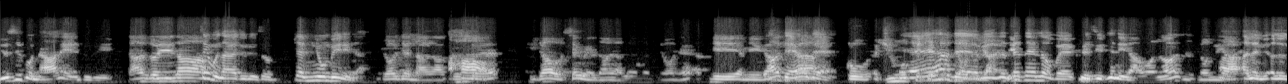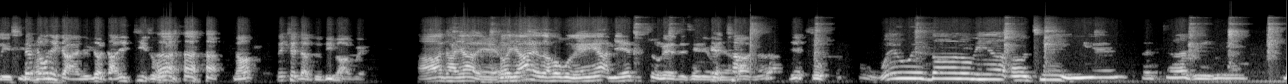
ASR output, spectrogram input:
music ကိုနားလည်တဲ့သူတွေဒါဆိုရင်တော့စိတ်ဝင်စားတဲ့သူတွေဆိုပြညွှန်းပေးနေတာပြောချင်တာကကိုယ်ကဒီတော့စိတ်ဝင်စားရတယ်လို့ပြောနေအပြေအမေကဟုတ်တယ်ဟုတ်တယ်ကိုအယူအဲဖြစ်တယ်ဟုတ်တယ်ပြောတက်တက်လို့ပဲ crazy ဖြစ်နေတာပေါ့နော်ပြောလို့ရအဲ့လိုမျိုးအဲ့လိုလေးရှိတတယ်ယ်ပြောနေကြတယ်လို့ဒါလေးကြည့်ဆိုနော်သိချက်တော့သူသိပါပဲ အာဒါရတယ်ဟောရတယ်ဆိုဟုတ်ဘူးငယ်ငယ်ကအမြဲဆိုခဲ့တဲ့ချင်းတွေပဲနော်ဒီဆိုဝေဝေတော်လို့မရအောင်ချင်ရင်တတ်တာဒီမ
